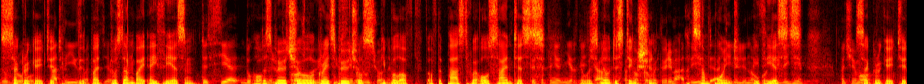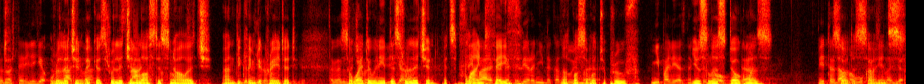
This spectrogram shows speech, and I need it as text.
segregated, but it was done by atheism. All the spiritual, great spiritual people of, of the past were all scientists. There was no distinction. At some point, atheists segregated religion because religion lost its knowledge and became degraded. So why do we need this religion? It's blind faith, not possible to prove, useless dogmas. So the science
